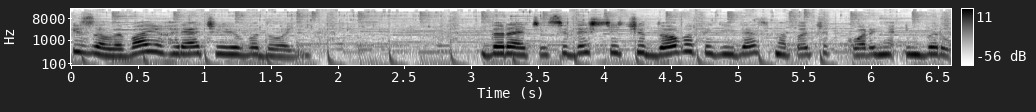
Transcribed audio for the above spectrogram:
І заливаю гарячою водою. До речі, сюди ще чудово підійде шматочок кореня імбиру.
